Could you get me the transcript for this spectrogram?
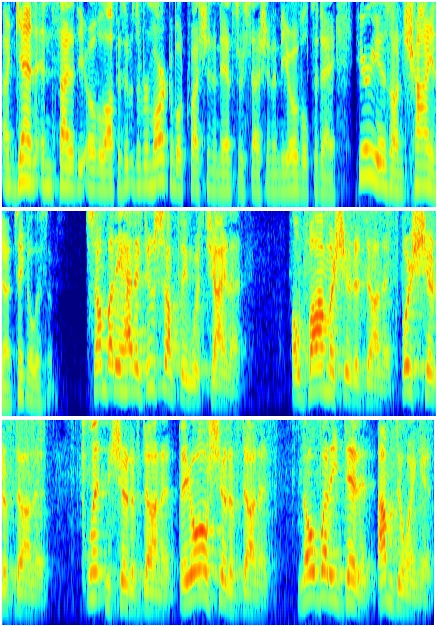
again inside of the Oval Office. It was a remarkable question and answer session in the Oval today. Here he is on China. Take a listen. Somebody had to do something with China. Obama should have done it. Bush should have done it. Clinton should have done it. They all should have done it. Nobody did it. I'm doing it.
